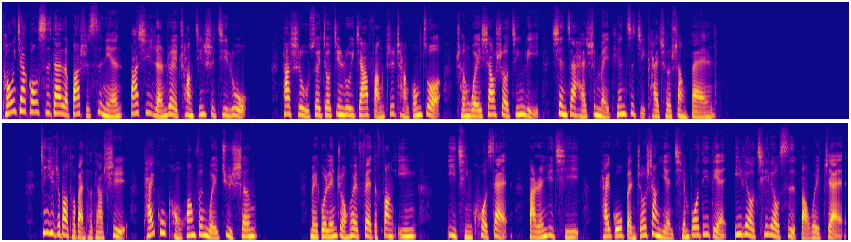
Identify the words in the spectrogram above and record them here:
同一家公司待了八十四年，巴西人瑞创金世纪录。他十五岁就进入一家纺织厂工作，成为销售经理。现在还是每天自己开车上班。经济日报头版头条是台股恐慌氛围巨升，美国联准会 Fed 放鹰，疫情扩散，法人预期台股本周上演前波低点一六七六四保卫战。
